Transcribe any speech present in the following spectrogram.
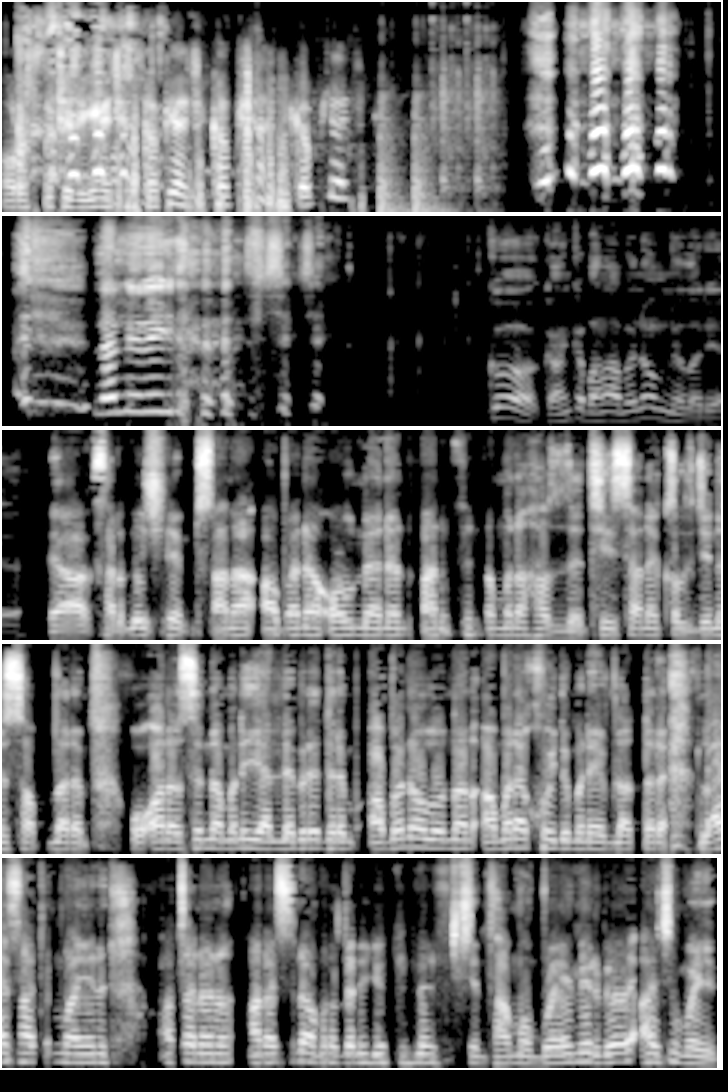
Orospu çocuğu yine çıktı. Kapıyı aç. Kapıyı aç. Kapıyı aç. Lan nereye gidiyorsun? Ko kanka bana abone olmuyorlar ya. Ya kardeşim sana abone olmayanın anasının amına Hazreti İsa'nın kılıcını saplarım. O anasının amını yerle bir ederim. Abone olundan amına koydumun evlatları. Life atmayın. Atanın anasını avradını götürmek için. Tamam bu emir bey acımayın.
